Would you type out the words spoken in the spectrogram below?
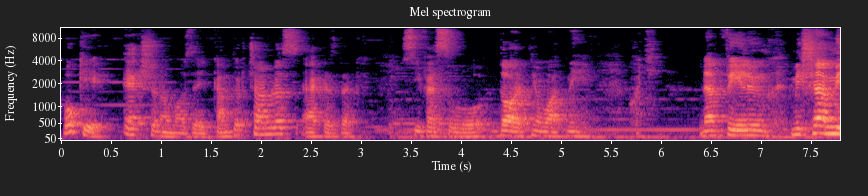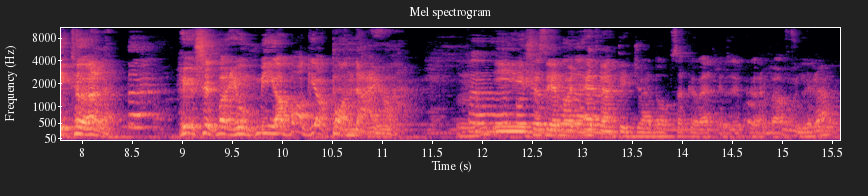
Oké, okay, actionom az egy counter charm lesz, elkezdek szívhez szóló dalt nyomatni, hogy nem félünk mi semmitől. Hősök vagyunk, mi a bagja pandája. És azért majd advantage-el dobsz a következő körbe a filmre.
